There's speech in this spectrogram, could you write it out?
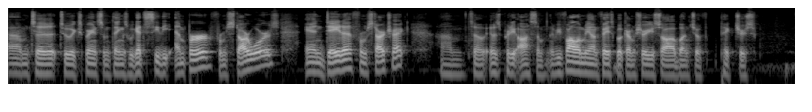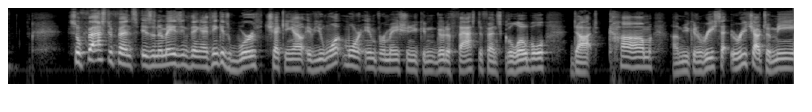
um, to, to experience some things. We got to see the Emperor from Star Wars and Data from Star Trek. Um, so it was pretty awesome. If you follow me on Facebook, I'm sure you saw a bunch of pictures. So Fast Defense is an amazing thing. I think it's worth checking out. If you want more information, you can go to fastdefenseglobal.com. Um, you can reset, reach out to me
